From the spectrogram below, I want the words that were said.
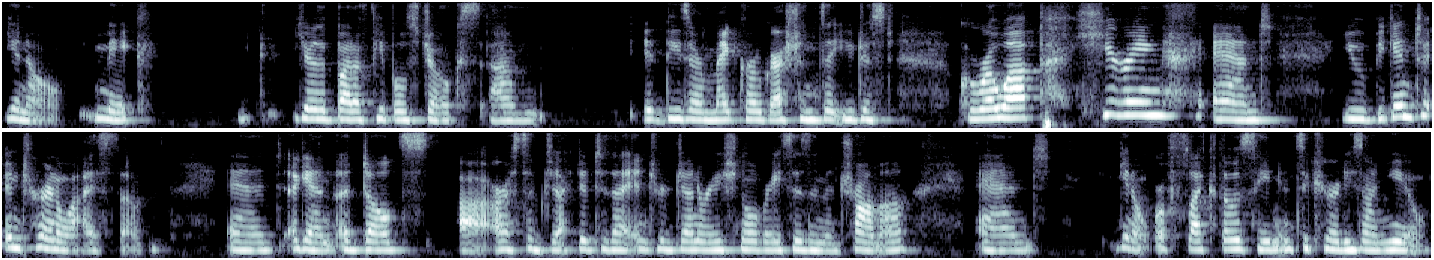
you know, make you're the butt of people's jokes. Um, it, these are microaggressions that you just grow up hearing and you begin to internalize them. And again, adults uh, are subjected to that intergenerational racism and trauma and, you know, reflect those same insecurities on you.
